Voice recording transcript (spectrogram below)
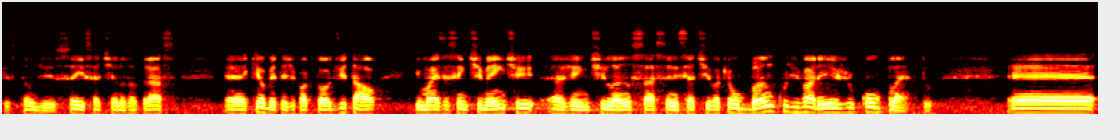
questão de 6, 7 anos atrás, é, que é o BTG Pactual Digital, e mais recentemente a gente lança essa iniciativa que é um banco de varejo completo. É,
